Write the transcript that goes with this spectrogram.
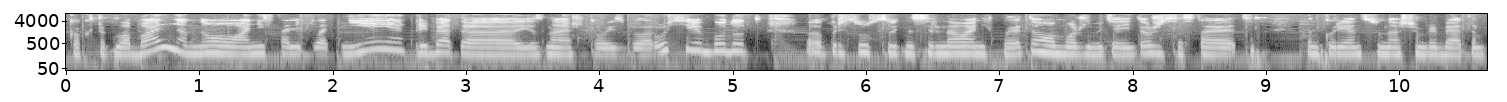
как-то глобально, но они стали плотнее. Ребята, я знаю, что из Белоруссии будут э, присутствовать на соревнованиях, поэтому, может быть, они тоже составят конкуренцию нашим ребятам.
